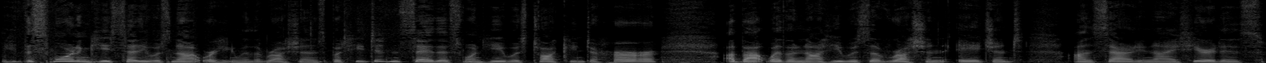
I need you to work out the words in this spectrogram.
He- This morning he said he was not working with the Russians, but he didn't say this when he was talking to her about whether or not he was a Russian agent on Saturday night. Here it is.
